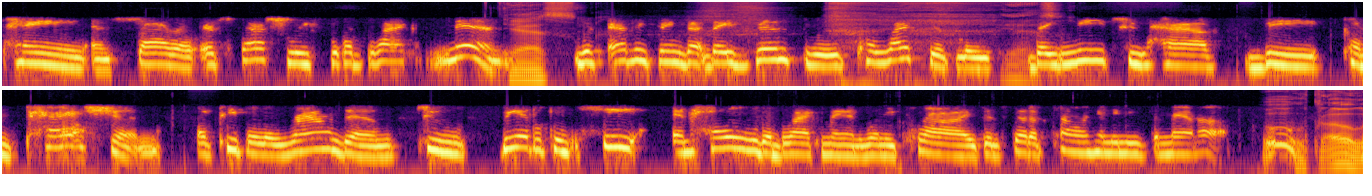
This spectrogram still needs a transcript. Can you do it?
pain and sorrow, especially for black men. Yes. With everything that they've been through collectively, Yes. they need to have the compassion of people around them to be able to see and hold a black man when he cries instead of telling him he needs to man up. Ooh, oh,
